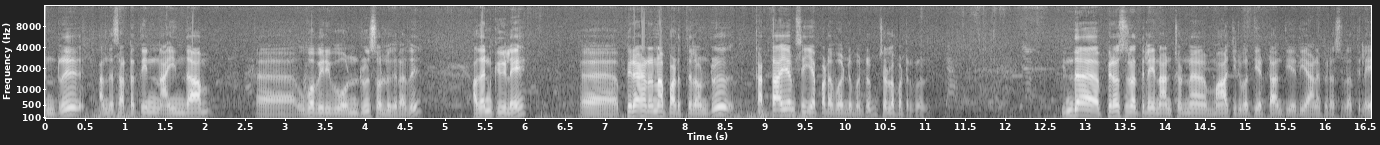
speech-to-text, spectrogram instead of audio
என்று அந்த சட்டத்தின் ஐந்தாம் உபபிரிவு ஒன்று சொல்லுகிறது. அதன் கீழே பிரகடனப்படுத்தல் ஒன்று கட்டாயம் செய்யப்பட வேண்டும் என்றும் சொல்லப்பட்டிருக்கிறது. இந்த பிரசுரத்திலே நான் சொன்ன மார்ச் இருபத்தி எட்டாம் தேதியான பிரசுரத்திலே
